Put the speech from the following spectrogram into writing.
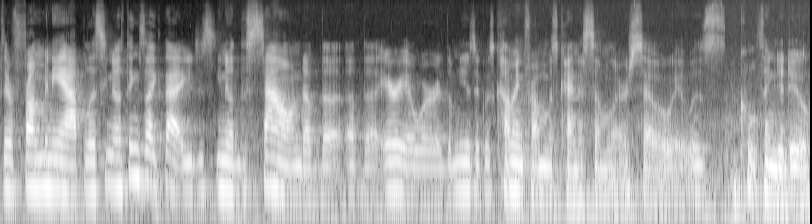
they're from Minneapolis. You know, things like that. You just, you know, the sound of the of the area where the music was coming from was kind of similar. So it was a cool thing to do.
